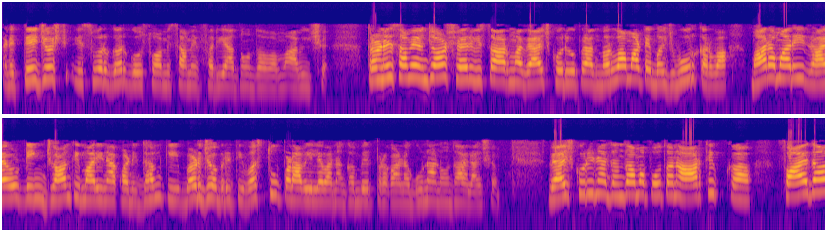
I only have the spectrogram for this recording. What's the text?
અને તેજસ ઈશ્વરગર ગોસ્વામી સામે ફરિયાદ નોંધવામાં આવી છે. ત્રણેય સામે અંજાર શહેર વિસ્તારમાં વ્યાજખોરી ઉપરાંત મરવા માટે મજબૂર કરવા, મારામારી, રાયોટિંગ, જાનથી મારી નાખવાની ધમકી, બળજબરીથી વસ્તુ પડાવી લેવાના ગંભીર પ્રકારના ગુના નોંધાયેલા છે. વ્યાજખોરીના ધંધામાં પોતાના આર્થિક ફાયદા,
